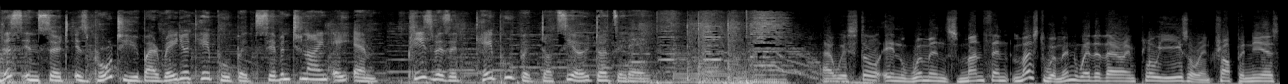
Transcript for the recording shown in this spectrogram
This insert is brought to you by Radio K Pulpit 7 to 9 a.m. Please visit kpulpit.co.za. Uh, we're still in Women's Month, and most women, whether they're employees or entrepreneurs,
